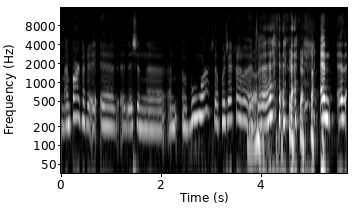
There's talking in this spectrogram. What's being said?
mijn partner is een, een, een boomer, zou ik maar zeggen. Het, en, en,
